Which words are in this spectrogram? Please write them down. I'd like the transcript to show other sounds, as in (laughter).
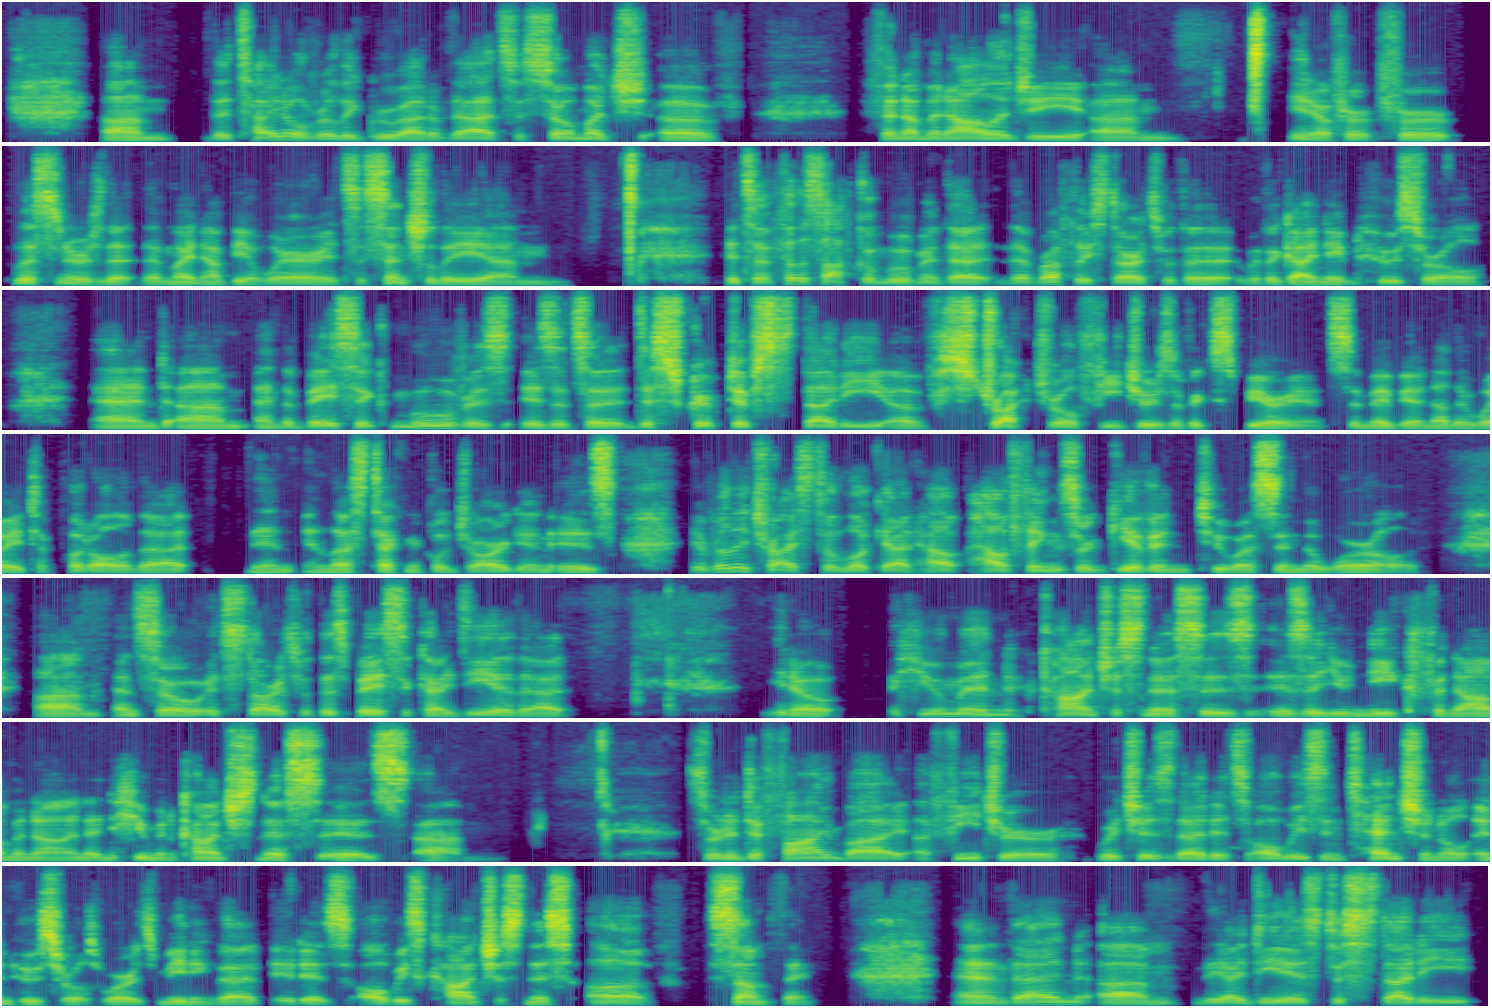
um, the title really grew out of that. So, so much of phenomenology, um, you know, for, for listeners that, that might not be aware, it's essentially um, it's a philosophical movement that, that roughly starts with a with a guy named Husserl, and um, and the basic move is is it's a descriptive study of structural features of experience. And maybe another way to put all of that in, in less technical jargon is it really tries to look at how, how things are given to us in the world. Um, and so it starts with this basic idea that, you know, human consciousness is is a unique phenomenon, and human consciousness is um, sort of defined by a feature, which is that it's always intentional in Husserl's words, meaning that it is always consciousness of something. And then um, the idea is to study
